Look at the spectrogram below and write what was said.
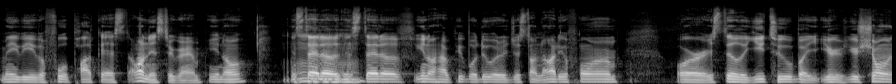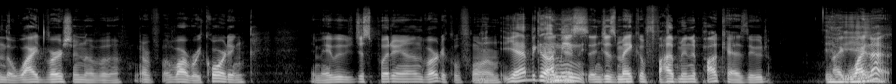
maybe a full podcast on Instagram. You know, instead of mm-hmm. instead of you know how people do it just on audio form, or it's still a YouTube, but you're you're showing the wide version of a of, of our recording. And maybe we just put it on vertical form. Yeah, because, I mean- just, and just make a five minute podcast, dude. Like, why not?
